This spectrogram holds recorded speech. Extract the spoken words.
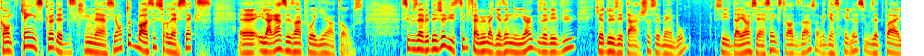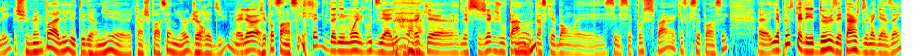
compte 15 cas de discrimination, toutes basées sur le sexe euh, et la race des employés en cause. Si vous avez déjà visité le fameux magasin de New York, vous avez vu qu'il y a deux étages. Ça, c'est bien beau. C'est, d'ailleurs, c'est assez extraordinaire, ce magasin-là, si vous n'êtes pas allé. Je suis même pas allé l'été dernier euh, quand je suis passé à New York. J'aurais dû, mais Ben là, j'ai pas pensé. peut-être vous donner moins le goût d'y aller avec euh, le sujet que je vous parle, Mhm. parce que bon, euh, c'est pas super. Qu'est-ce qui s'est passé? Euh, Il y a plus que les deux étages du magasin.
